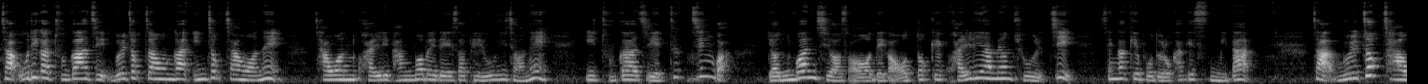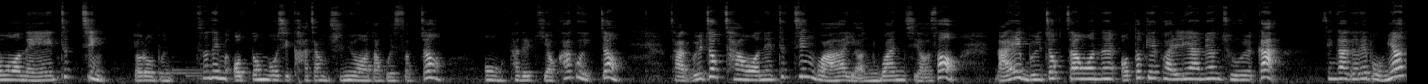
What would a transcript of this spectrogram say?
자, 우리가 두 가지 물적 자원과 인적 자원의 자원 관리 방법에 대해서 배우기 전에 이 두 가지의 특징과 연관 지어서 내가 어떻게 관리하면 좋을지 생각해 보도록 하겠습니다. 자, 물적 자원의 특징. 여러분, 선생님이 어떤 것이 가장 중요하다고 했었죠? 어, 다들 기억하고 있죠? 자, 물적 자원의 특징과 연관 지어서 나의 물적 자원을 어떻게 관리하면 좋을까 생각을 해보면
